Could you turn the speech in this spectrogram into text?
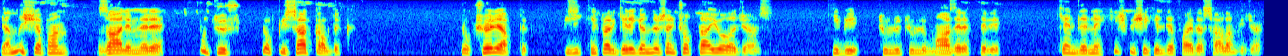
yanlış yapan zalimlere bu tür yok bir saat kaldık, yok şöyle yaptık, bizi tekrar geri gönderirsen çok daha iyi olacağız gibi türlü türlü mazeretleri kendilerine hiçbir şekilde fayda sağlamayacak.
